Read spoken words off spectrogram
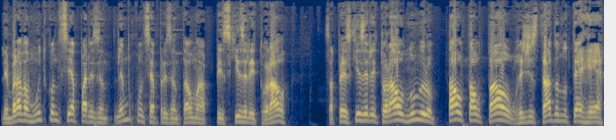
Lembrava muito quando se ia apresentar, lembra quando se apresentar uma pesquisa eleitoral? Essa pesquisa eleitoral, número tal, tal, tal, registrada no TRE.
